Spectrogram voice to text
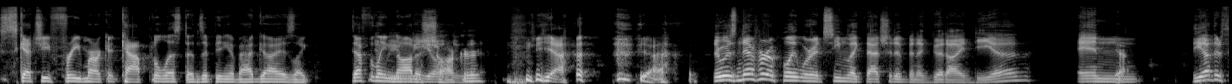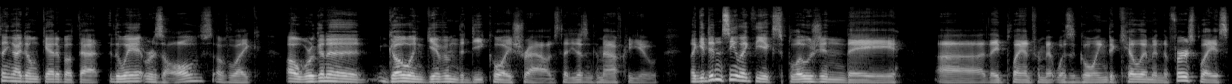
sketchy free market capitalist ends up being a bad guy is like definitely we- not a we knew shocker. yeah, yeah, There was never a point where it seemed like that should have been a good idea. And Yeah. the other thing I don't get about that, the way it resolves of like, oh, we're gonna go and give him the decoy shrouds that he doesn't come after you. Like it didn't seem like the explosion they uh they planned from it was going to kill him in the first place.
